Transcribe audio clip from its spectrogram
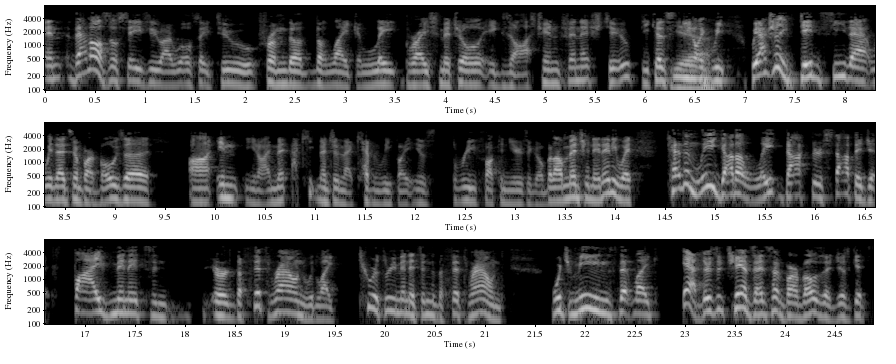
And that also saves you, I will say too, from the the like late Bryce Mitchell exhaustion finish too, because you know like we we actually did see that with Edson Barboza. Uh, in you know, I, me- I keep mentioning that Kevin Lee fight. It was three fucking years ago, but I'll mention it anyway. Kevin Lee got a late doctor stoppage at five minutes and or the fifth round with like two or three minutes into the fifth round, which means that like yeah, there's a chance Edson Barboza just gets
